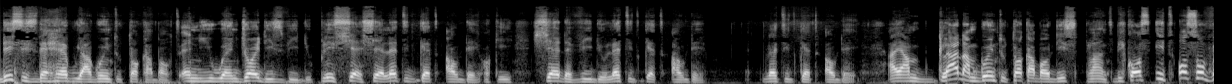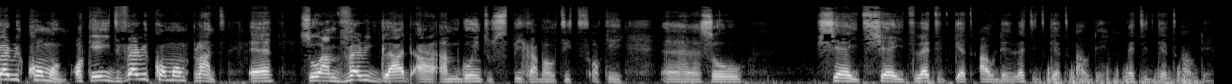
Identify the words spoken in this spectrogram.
This is the herb we are going to talk about. And you enjoy this video. Please share share. Let it get out there okay? Share the video. Let it get out there. Let it get out there. I am glad i'm going to talk about this plant because it's also very common okay? It's very common plant eh? so i'm very glad uh, i'm going to speak about it okay? Uh, so share it share it let it get out there let it get out there let it get out there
